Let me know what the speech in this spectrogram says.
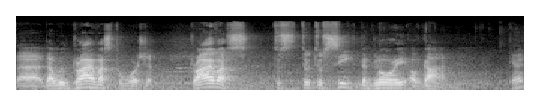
uh, that will drive us to worship, drive us to, to, to seek the glory of God. Okay?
